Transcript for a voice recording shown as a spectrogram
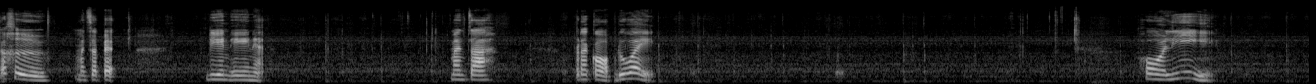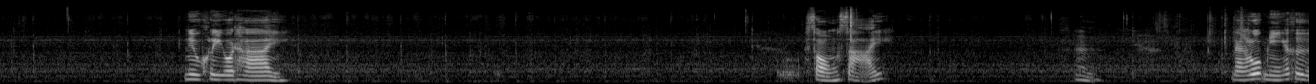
ก็คือมันจะเป็น DNA เนี่ย มันจะประกอบด้วยโพลีนิวคลีโอไทด์สองสายอืมดังรูปนี้ก็คือ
